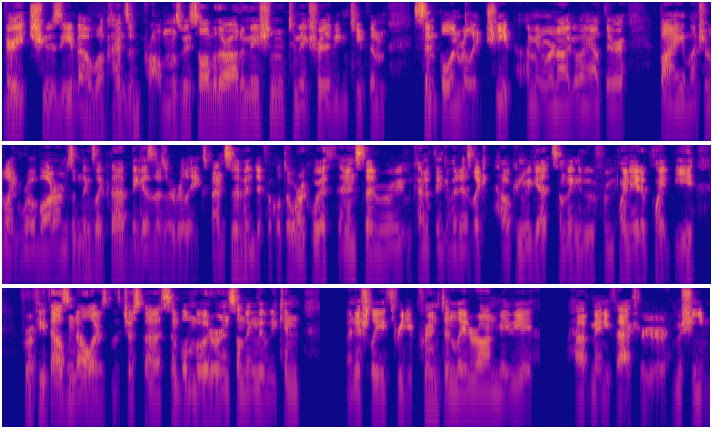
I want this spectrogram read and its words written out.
very choosy about what kinds of problems we solve with our automation to make sure that we can keep them simple and really cheap. I mean, we're not going out there buying a bunch of like robot arms and things like that because those are really expensive and difficult to work with. And instead, we kind of think of it as like, how can we get something to move from point A to point B for a few thousand dollars with just a simple motor and something that we can initially 3D print and later on maybe have manufactured or machine.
